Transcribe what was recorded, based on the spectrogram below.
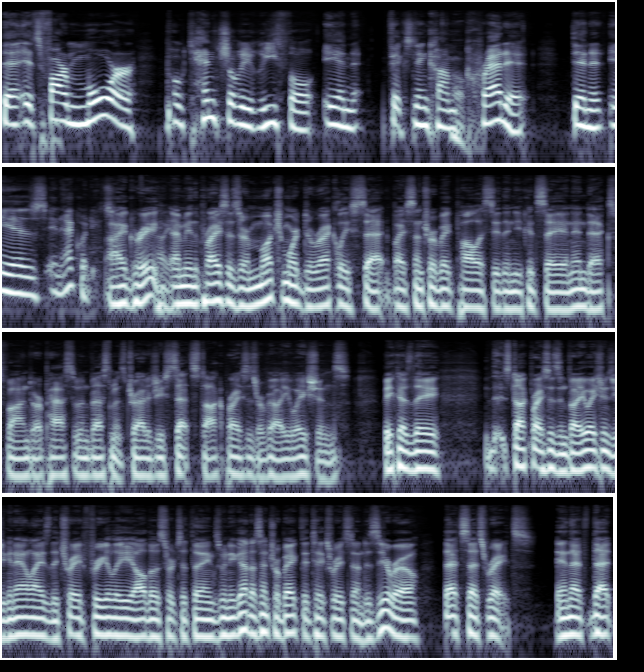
That it's far more potentially lethal in fixed income oh. credit than it is in equities. I agree. Oh, I mean, the prices are much more directly set by central bank policy than you could say an index fund or passive investment strategy set stock prices or valuations. Because they stock prices and valuations you can analyze they trade freely all those sorts of things. When you got a central bank that takes rates down to zero that sets rates. And that that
